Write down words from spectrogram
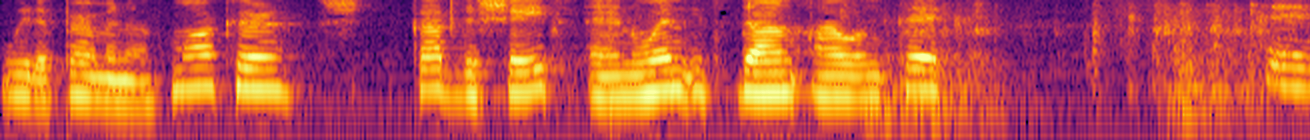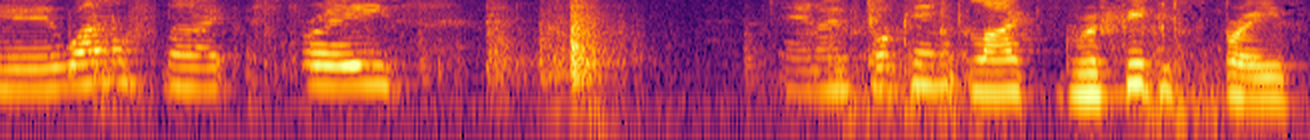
with a permanent marker cut the shapes and when it's done I will take uh, one of my sprays and I'm talking like graffiti sprays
